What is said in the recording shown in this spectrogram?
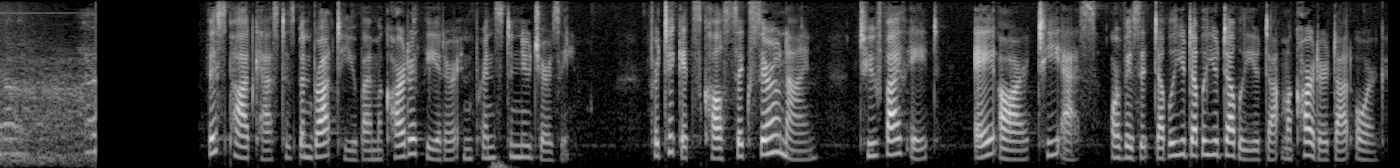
Yeah. This podcast has been brought to you by McCarter Theater in Princeton, New Jersey. For tickets, call 609 258 ARTS or visit www.mccarter.org.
